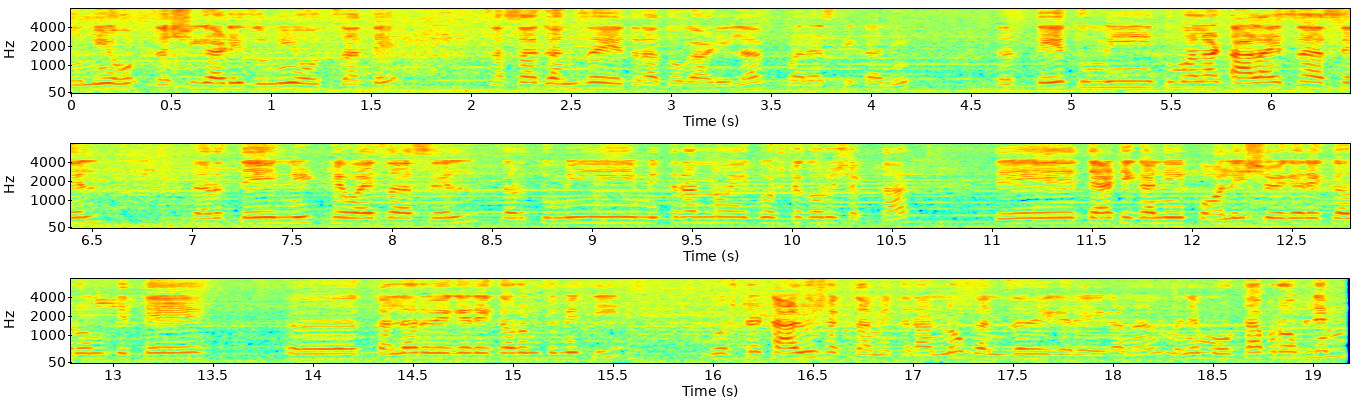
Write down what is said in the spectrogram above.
जुनी हो जशी गाडी जुनी होत जाते तसा गंज येत राहतो गाडीला बऱ्याच ठिकाणी. तर ते तुम्ही तुम्हाला टाळायचं असेल तर ते नीट ठेवायचं असेल तर तुम्ही मित्रांनो एक गोष्ट करू शकता. ते त्या ठिकाणी पॉलिश वगैरे करून तिथे कलर वगैरे करून तुम्ही ती गोष्ट टाळू शकता मित्रांनो गंज वगैरे हे करणार. म्हणजे मोठा प्रॉब्लेम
